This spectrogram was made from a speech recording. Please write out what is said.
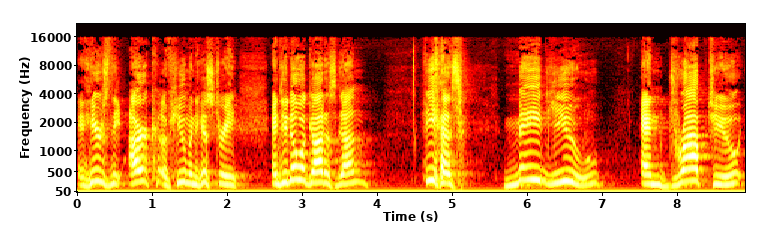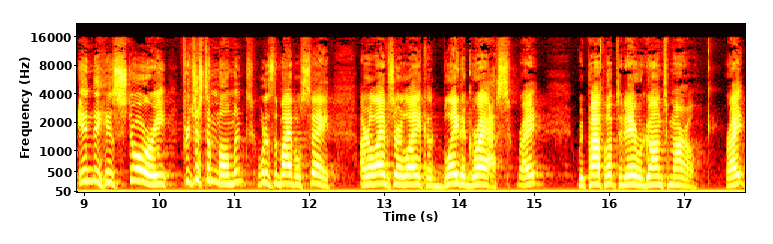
and here's the arc of human history. And do you know what God has done? He has made you and dropped you into his story for just a moment. What does the Bible say? Our lives are like a blade of grass, right? We pop up today, we're gone tomorrow, right?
